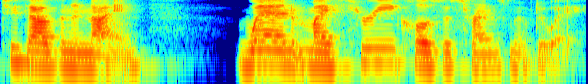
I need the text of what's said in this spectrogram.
2009 when my three closest friends moved away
